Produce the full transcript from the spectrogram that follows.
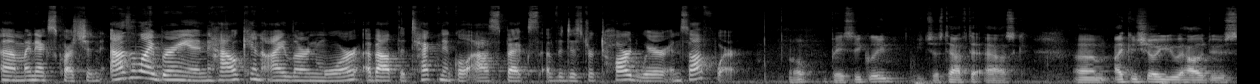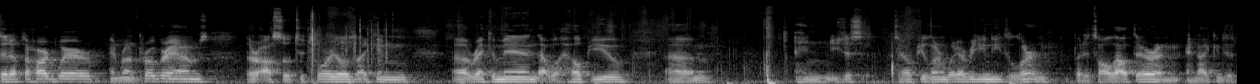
Um, my next question As a librarian, how can I learn more about the technical aspects of the district hardware and software? Well, basically, you just have to ask. Um, I can show you how to set up the hardware and run programs. There are also tutorials I can uh, recommend that will help you. Um, and you just to help you learn whatever you need to learn. But it's all out there, and, and I can just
